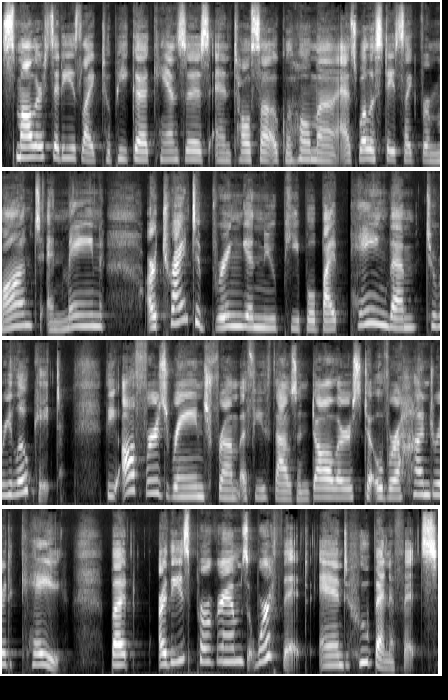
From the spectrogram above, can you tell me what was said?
Smaller cities like Topeka, Kansas, and Tulsa, Oklahoma, as well as states like Vermont and Maine, are trying to bring in new people by paying them to relocate. The offers range from a few thousand dollars to over a hundred K. But are these programs worth it? And who benefits?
